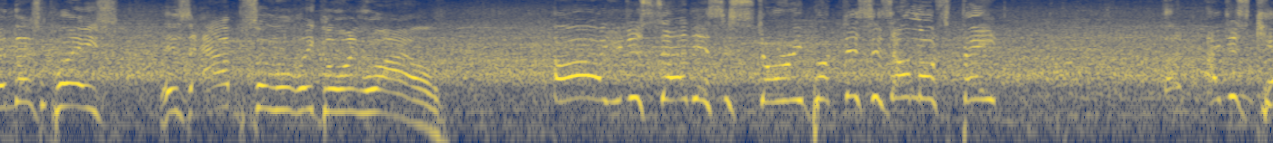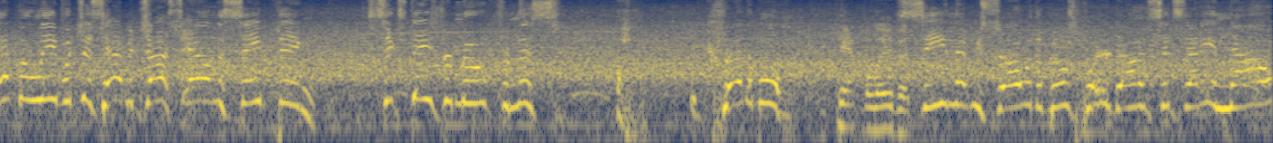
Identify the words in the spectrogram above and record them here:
And this place is absolutely going wild. Oh, you just said this is storybook. This is almost fate. I just can't believe what just happened. Josh Allen, the same thing. Six days removed from this incredible Can't believe it. scene that we saw with the Bills player down in Cincinnati, and now.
